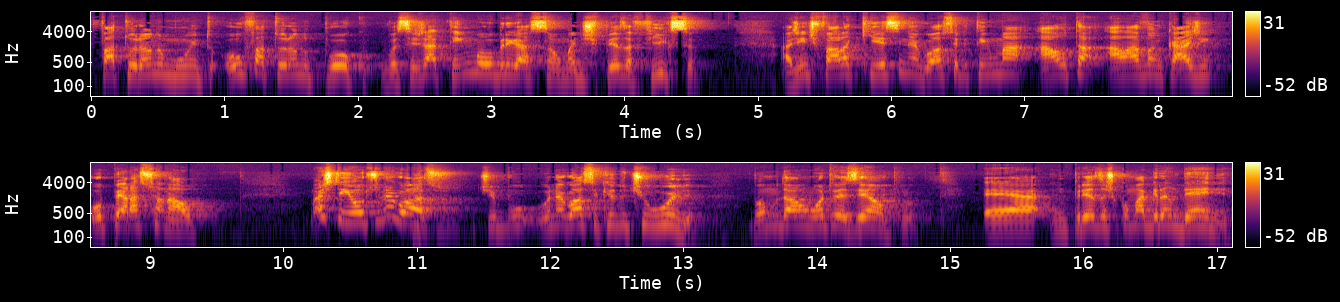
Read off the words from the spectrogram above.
faturando muito ou faturando pouco, você já tem uma obrigação, uma despesa fixa, a gente fala que esse negócio ele tem uma alta alavancagem operacional. Mas tem outros negócios, tipo o negócio aqui do Tiuli. Vamos dar um outro exemplo. É, empresas como a Grandene.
